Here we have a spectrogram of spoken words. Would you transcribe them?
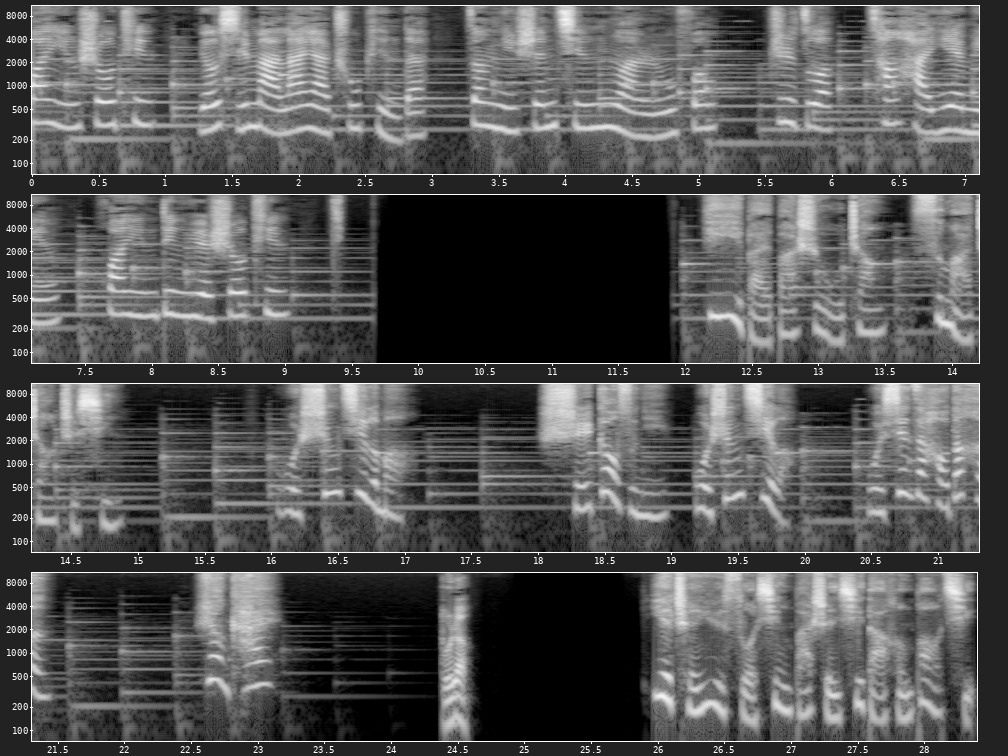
欢迎收听由喜马拉雅出品的《赠你深情暖如风》，制作沧海夜明。欢迎订阅收听。第一百八十五章司马昭之心。我生气了吗？谁告诉你我生气了？我现在好的很。让开！不让。叶晨玉索性把沈西打横抱起，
